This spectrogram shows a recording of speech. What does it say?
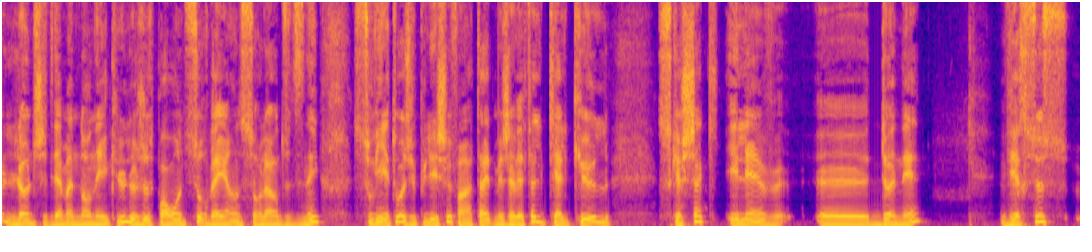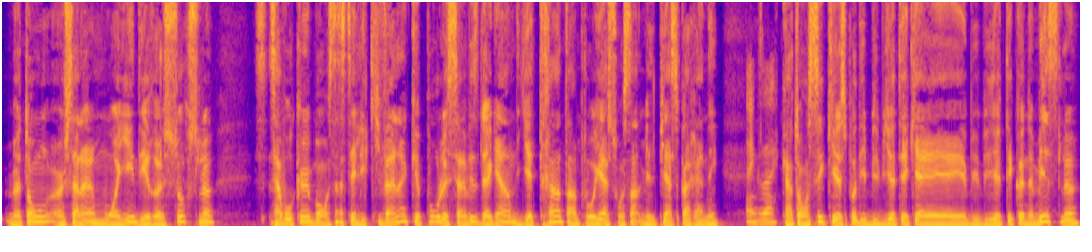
Lunch, évidemment, non inclus, là, juste pour avoir une surveillance sur l'heure du dîner. Souviens-toi, j'ai plus les chiffres en tête, mais j'avais fait le calcul, ce que chaque élève euh, donnait versus, mettons, un salaire moyen des ressources, là, ça vaut aucun bon sens. C'était l'équivalent que pour le service de garde, il y a 30 employés à 60 000 pièces par année. Exact. Quand on sait que c'est pas des bibliothécaires, bibliothéconomistes, là,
